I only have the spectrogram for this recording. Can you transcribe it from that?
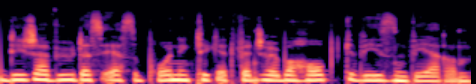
Déjà-vu das erste Point-and-Click-Adventure überhaupt gewesen wäre.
